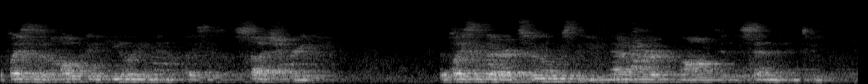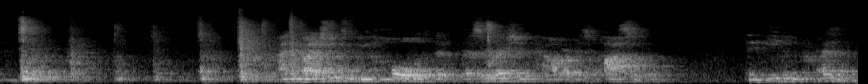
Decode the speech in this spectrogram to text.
The places of hope and healing and the places of such grief. The places that are tombs that you never long to descend into again. I invite you to behold that resurrection power is possible and even present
